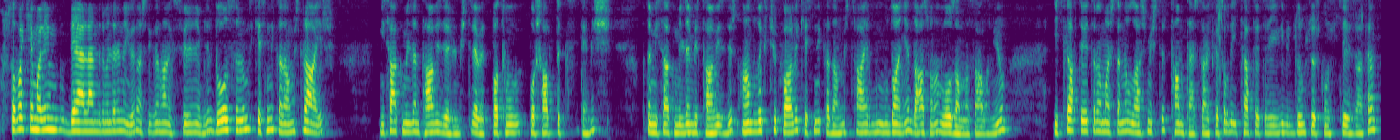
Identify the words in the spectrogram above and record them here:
Mustafa Kemal'in değerlendirmelerine göre aşağıdakilerden hangisi söylenebilir? Doğu sınırımız kesinlik kazanmıştır. Hayır. Misak-ı Mil'den taviz verilmiştir. Evet Batum'u boşalttık demiş. Bu da Misak-ı Mil'den bir tavizdir. Anadolu'daki Türk varlığı kesinlik kazanmıştır. Hayır bu Mudanya daha sonra Lozan'la sağlanıyor. İtilaf devletleri amaçlarına ulaşmıştır. Tam tersi arkadaşlar. Bu da İtilaf devletleri ilgili bir durum söz konusu değil zaten.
